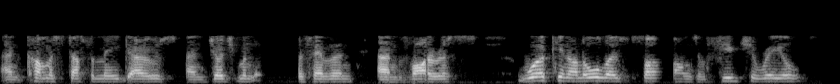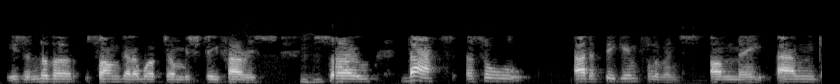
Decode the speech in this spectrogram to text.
and Como Estas Amigos and Judgment of Heaven and Virus. Working on all those songs and Futureal is another song that I worked on with Steve Harris. Mm-hmm. So that has all had a big influence on me and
